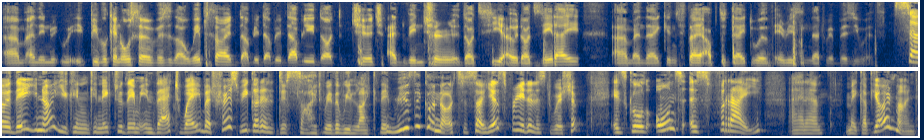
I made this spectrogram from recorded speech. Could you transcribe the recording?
Um, and then we, people can also visit our website, www.churchadventure.co.za um, and they can stay up to date with everything that we're busy with. So there, you know, you can connect with them in that way. But first, we got to decide whether we like their music or not. So here's Vredelust Worship. It's called Ons is Vry, and um, make up your own mind.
